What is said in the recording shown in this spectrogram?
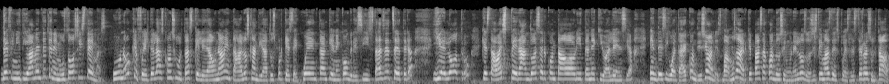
definitivamente tenemos dos sistemas. Uno, que fue el de las consultas, que le da una ventaja a los candidatos porque se cuentan, tienen congresistas, etcétera. Y el otro, que estaba esperando a ser contado ahorita en equivalencia, en desigualdad de condiciones. Vamos a ver qué pasa cuando se unen los dos sistemas después de este resultado.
